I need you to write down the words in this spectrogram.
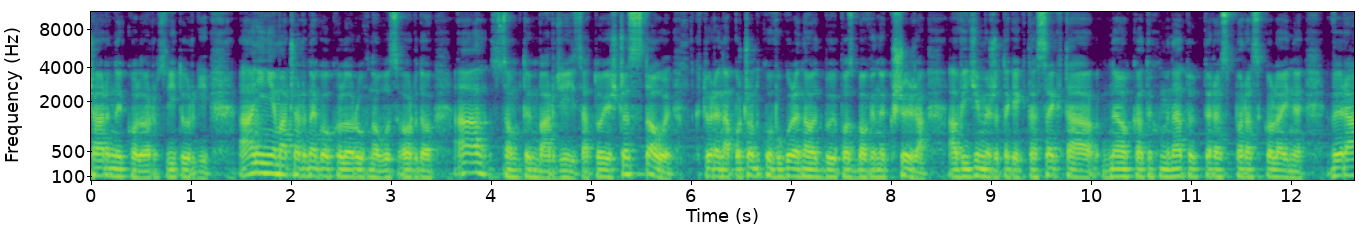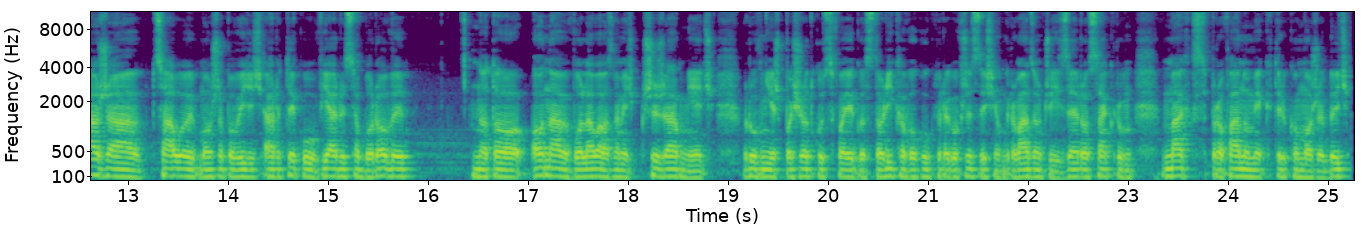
czarny kolor z liturgii. Ani nie ma czarnego koloru w Novus Ordo, a są tym bardziej za to jeszcze stoły, które na początku w ogóle nawet były pozbawione krzyża. A widzimy, że tak jak ta sekta neokatechumenatu teraz po raz kolejny wyraża cały, można powiedzieć, artykuł wiary soborowy no to ona wolała zamiast krzyża mieć również pośrodku swojego stolika, wokół którego wszyscy się gromadzą, czyli zero sacrum, max profanum, jak tylko może być.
